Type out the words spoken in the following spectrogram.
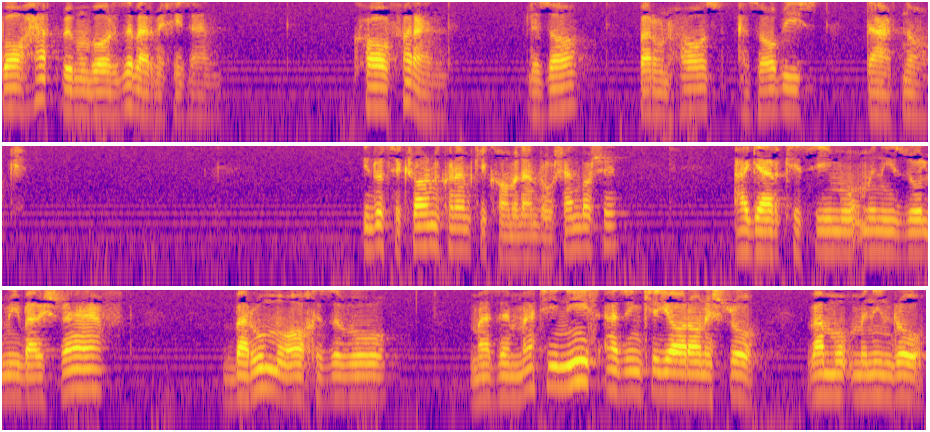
با حق به مبارزه برمیخیزند کافرند. لذا بر آنهاست عذابی است دردناک. این رو تکرار می‌کنم که کاملا روشن باشه. اگر کسی مؤمنی ظلمی برش رفت بر اون معاخذه و مذمتی نیست از اینکه یارانش رو و مؤمنین رو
